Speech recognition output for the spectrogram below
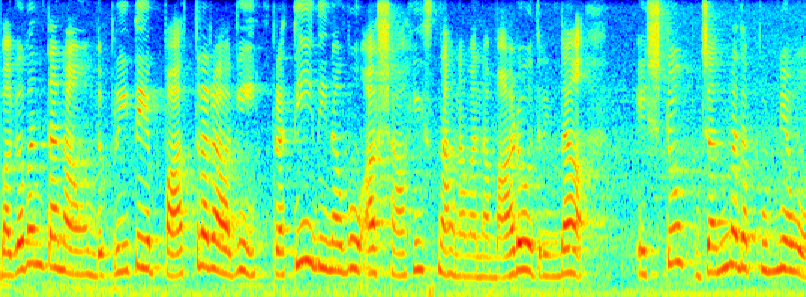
ಭಗವಂತನ ಒಂದು ಪ್ರೀತಿಯ ಪಾತ್ರರಾಗಿ ಪ್ರತಿದಿನವೂ ಆ ಶಾಹಿ ಸ್ನಾನವನ್ನು ಮಾಡೋದರಿಂದ ಎಷ್ಟೋ ಜನ್ಮದ ಪುಣ್ಯವು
